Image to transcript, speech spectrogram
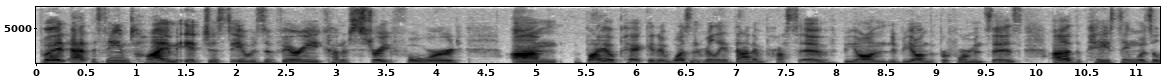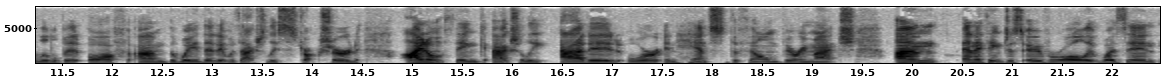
but at the same time, it just it was a very kind of straightforward um, biopic, and it wasn't really that impressive beyond beyond the performances. Uh, the pacing was a little bit off. Um, the way that it was actually structured, I don't think actually added or enhanced the film very much. Um, and I think just overall, it wasn't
